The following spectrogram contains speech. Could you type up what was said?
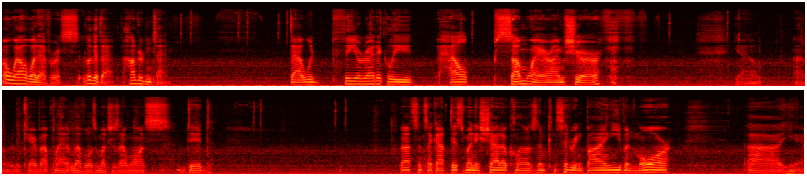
Oh well, whatever. It's look at that, 110. That would theoretically help somewhere, I'm sure. yeah, I don't, I don't really care about planet level as much as I once did. Not since I got this many shadow clones. I'm considering buying even more. Uh, yeah.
